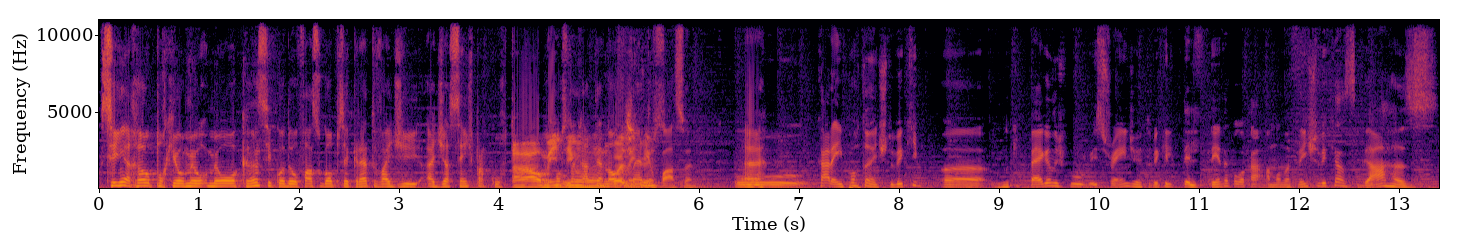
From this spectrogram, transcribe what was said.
Sim, aham, porque o meu, meu alcance, quando eu faço golpe secreto, vai de adjacente pra curto. Ah, aumenta em um. até nove Pode Tem crer. um passo, é. O... Cara, é importante, tu vê que ah, no que pega no tipo, Stranger, tu vê que ele, ele tenta colocar a mão na frente, tu vê que as garras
